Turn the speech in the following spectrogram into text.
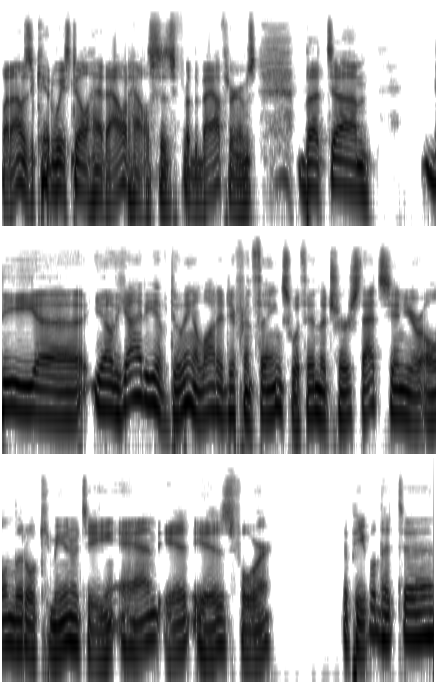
When I was a kid, we still had outhouses for the bathrooms. But, um, the uh, you know the idea of doing a lot of different things within the church that's in your own little community and it is for the people that uh,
